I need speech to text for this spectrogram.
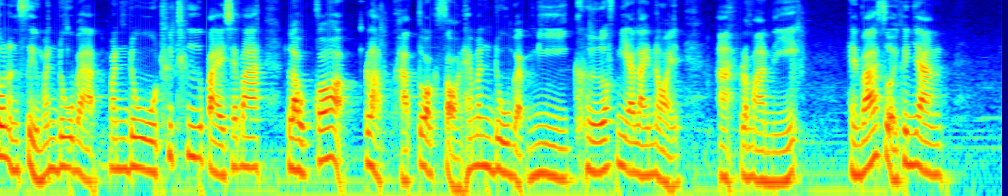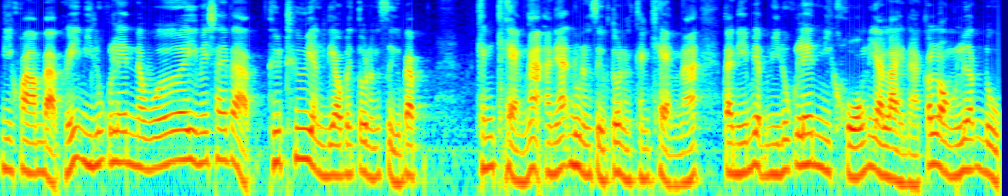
ตัวหนังสือมันดูแบบมันดูทื่อๆไปใช่ปะเราก็ปรับครับตัวอักษรให้มันดูแบบมีเคอร์ฟมีอะไรหน่อยอะประมาณนี้ เห็นว่าสวยขึ้นยังมีความแบบเฮ้ยมีลูกเล่นนะเว้ย ไม่ใช่แบบทื่อๆอย่างเดียวเป็นตัวหนังสือแบบ แข็งๆอะอันนี้ดูหนังสือตัวหนังแข็งๆนะ แต่นนี้แบบมีลูกเล่นมีโค้งมีอะไรนะ ก็ลองเลือกดู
